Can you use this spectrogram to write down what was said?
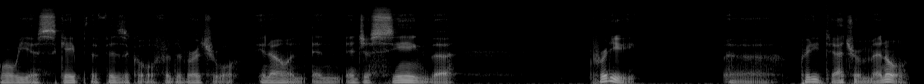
Or we escape the physical for the virtual, you know, and, and, and just seeing the pretty, uh, pretty detrimental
